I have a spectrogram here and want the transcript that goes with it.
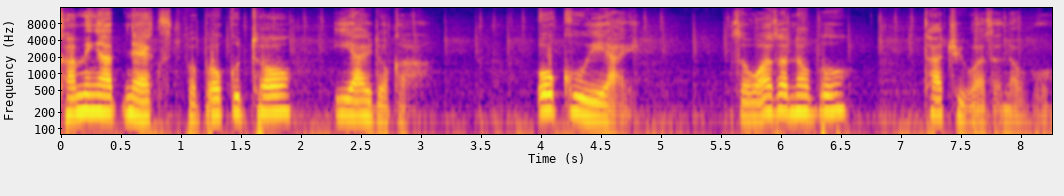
Coming up next for Bokuto Iaidoka. Oku Iai. So Wazanobu, Tachi Waza no Bu.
